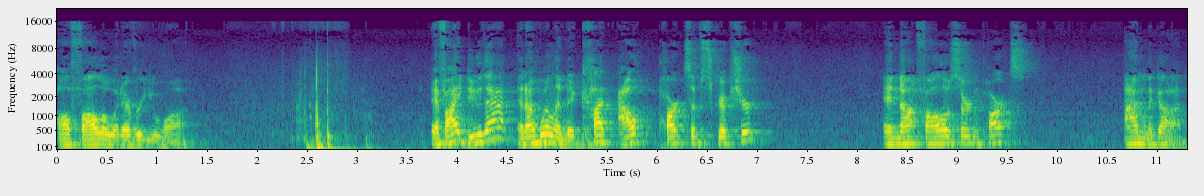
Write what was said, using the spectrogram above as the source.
I'll follow whatever you want. If I do that and I'm willing to cut out parts of Scripture and not follow certain parts, I'm the God.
